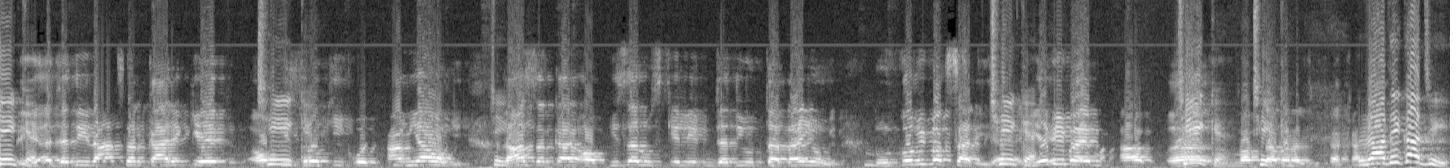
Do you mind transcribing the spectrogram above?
यदि राज्य सरकार के ऑफिसरों की कोई खामियाँ होगी राज्य सरकार ऑफिसर उसके लिए यदि उत्तर नहीं होंगे तो उनको भी बक्सा दी। ये भी ममता बनर्जी का। राधिका जी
